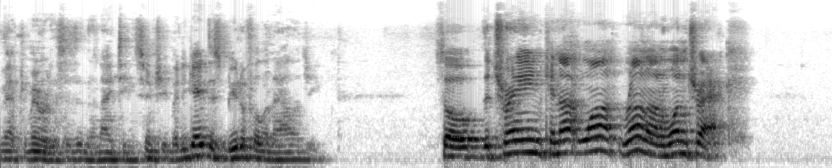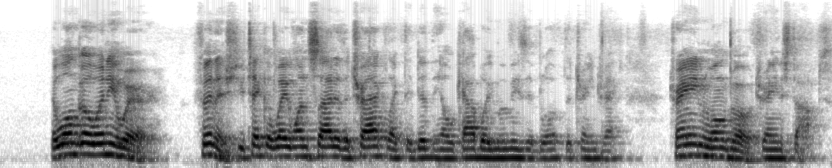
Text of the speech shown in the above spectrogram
We have to remember this is in the 19th century, but he gave this beautiful analogy. So the train cannot want, run on one track. It won't go anywhere. Finished. You take away one side of the track, like they did in the old cowboy movies, they blow up the train track. Train won't go. Train stops.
